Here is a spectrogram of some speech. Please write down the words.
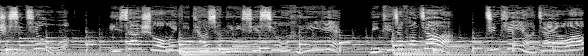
是星期五，以下是我为你挑选的一些新闻和音乐。明天就放假了，今天也要加油哦！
